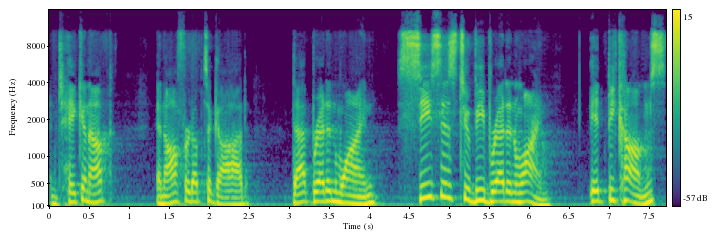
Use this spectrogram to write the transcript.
and taken up and offered up to God, that bread and wine ceases to be bread and wine. It becomes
